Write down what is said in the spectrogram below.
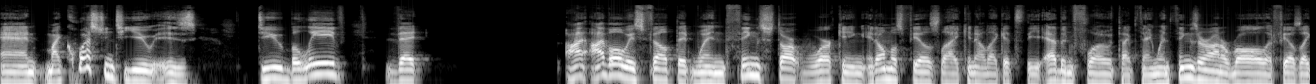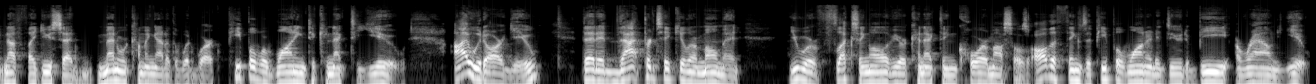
And my question to you is do you believe that I, have always felt that when things start working, it almost feels like, you know, like it's the ebb and flow type thing. When things are on a roll, it feels like nothing, like you said, men were coming out of the woodwork. People were wanting to connect to you. I would argue that at that particular moment, you were flexing all of your connecting core muscles, all the things that people wanted to do to be around you.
